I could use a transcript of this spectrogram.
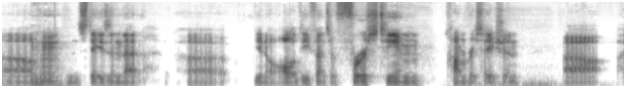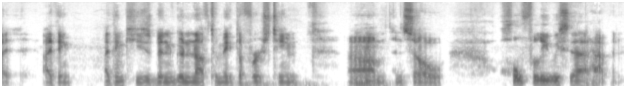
um, Mhm. and stays in that uh, you know all defensive first team conversation. Uh, I I think I think he's been good enough to make the first team, um, and so hopefully we see that happen.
